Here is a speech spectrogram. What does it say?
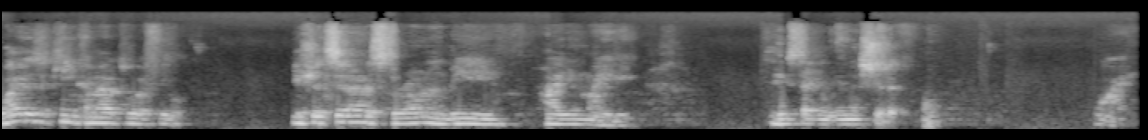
Why does a king come out to a field? He should sit on his throne and be high and mighty. He's taking the initiative. Why?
